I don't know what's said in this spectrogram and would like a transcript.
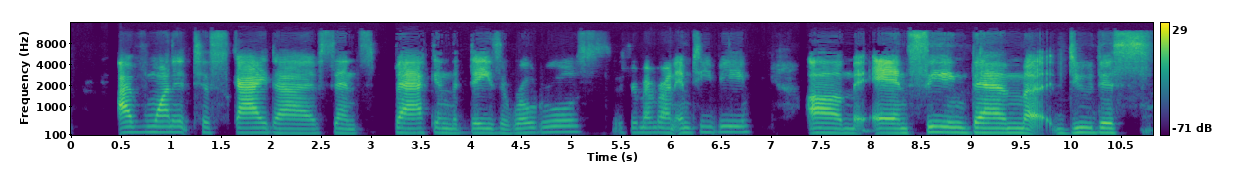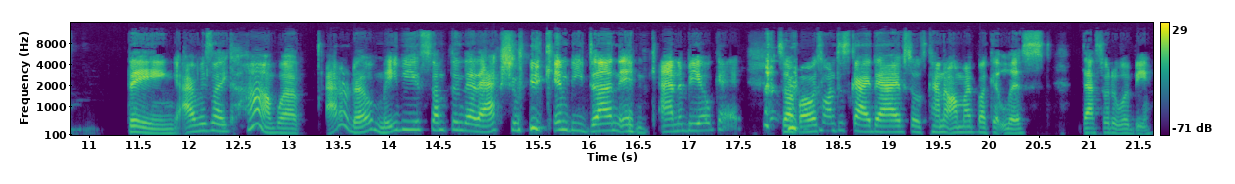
I've wanted to skydive since back in the days of Road Rules, if you remember on MTV, um, and seeing them do this thing, I was like, huh, well, I don't know, maybe it's something that actually can be done and kind of be okay. So I've always wanted to skydive, so it's kind of on my bucket list. That's what it would be.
